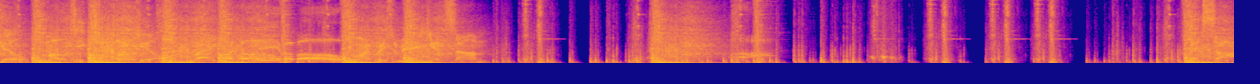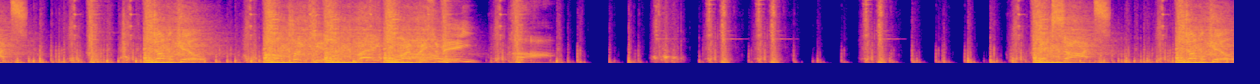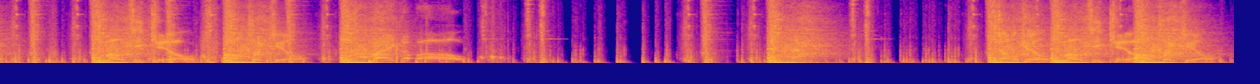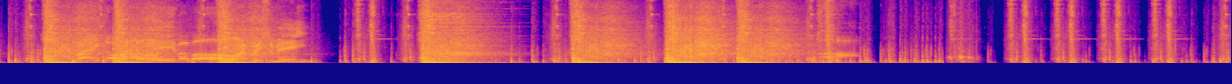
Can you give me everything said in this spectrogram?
kill. Multi kill. Like unbelievable. You want a piece of me? Get some. Big shots. Double kill. Ultra kill. Break Kill! Multi-kill! Ultra kill! Breakable! Double kill! Multi-kill! Ultra kill! Breakable! Unbelievable! You want a piece of me?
